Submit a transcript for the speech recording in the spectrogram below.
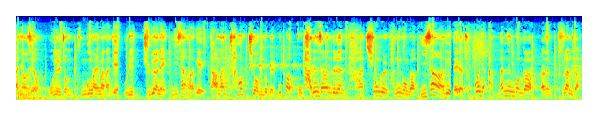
안녕하세요. 오늘 좀 궁금할 만한 게 우리 주변에 이상하게 나만 창업 지원금을 못 받고 다른 사람들은 다 지원금을 받는 건가? 이상하게 내가 조건이 안 맞는 건가? 라는 불안감,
